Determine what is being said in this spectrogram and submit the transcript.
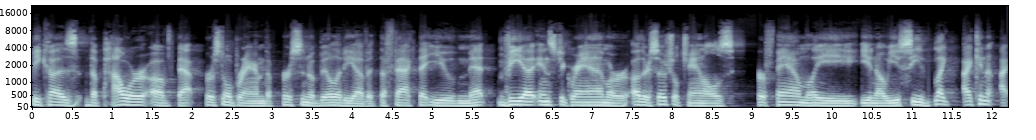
because the power of that personal brand, the personability of it, the fact that you met via Instagram or other social channels, her family, you know, you see, like, I can, I,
